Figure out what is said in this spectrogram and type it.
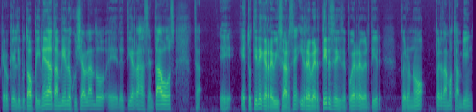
Creo que el diputado Pineda también lo escuché hablando eh, de tierras a centavos. Eh, esto tiene que revisarse y revertirse si se puede revertir, pero no perdamos también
